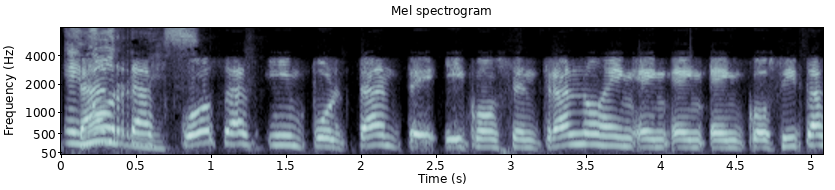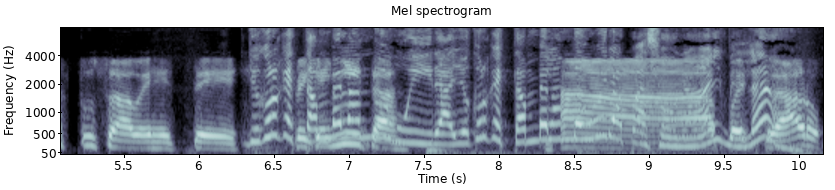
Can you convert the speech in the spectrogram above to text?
Enormes. Tantas cosas importantes y concentrarnos en, en, en, en cositas, tú sabes, este Yo creo que están pequeñitas. velando guira. Yo creo que están velando guira para sonar, pues ¿verdad? claro,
